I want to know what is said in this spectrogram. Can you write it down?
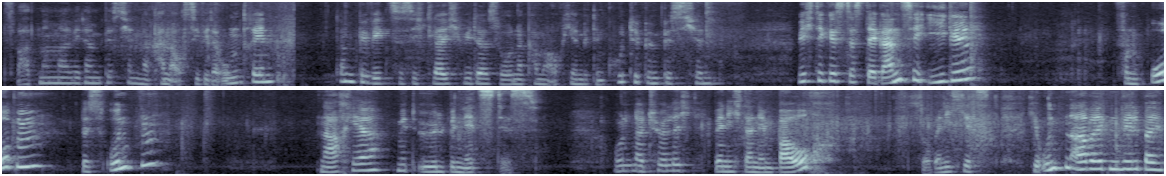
Jetzt warten wir mal wieder ein bisschen. Man kann auch sie wieder umdrehen. Dann bewegt sie sich gleich wieder so. Und dann kann man auch hier mit dem Q-Tip ein bisschen. Wichtig ist, dass der ganze Igel von oben bis unten nachher mit Öl benetzt ist. Und natürlich, wenn ich dann im Bauch, so wenn ich jetzt hier unten arbeiten will bei,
